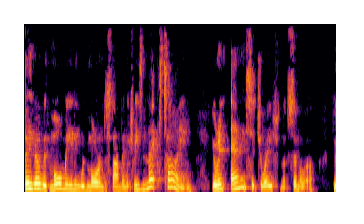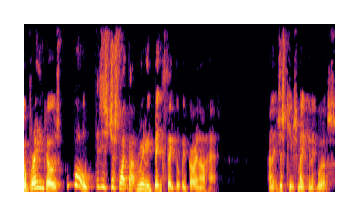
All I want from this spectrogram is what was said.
bigger with more meaning, with more understanding, which means next time you're in any situation that's similar, your brain goes, Whoa, this is just like that really big thing that we've got in our head. And it just keeps making it worse.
